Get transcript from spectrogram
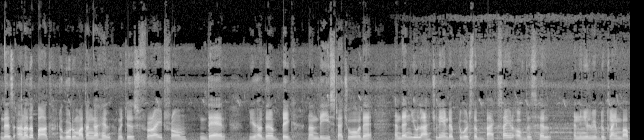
There's another path to go to Matanga Hill which is right from there. You have the big Nandi statue over there and then you'll actually end up towards the back side of this hill and then you'll be able to climb up.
